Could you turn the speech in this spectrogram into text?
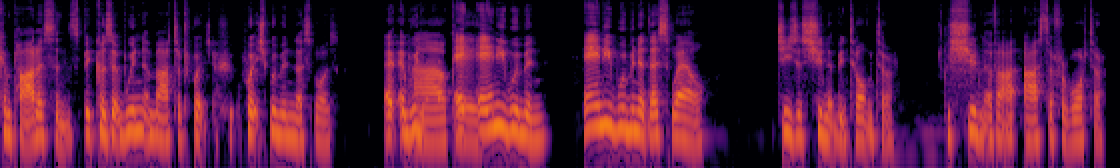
comparisons because it wouldn't have mattered which which woman this was. It, it wouldn't. Ah, a- any woman, any woman at this well, Jesus shouldn't have been talking to her. He shouldn't have asked her for water.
